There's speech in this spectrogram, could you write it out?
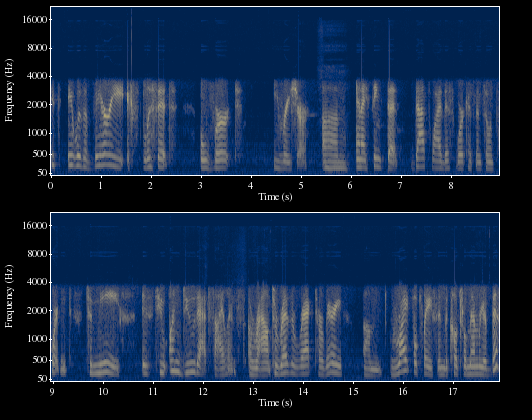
it it was a very explicit, overt erasure, um, mm-hmm. and I think that that's why this work has been so important to me is to undo that silence around to resurrect her very um, rightful place in the cultural memory of this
